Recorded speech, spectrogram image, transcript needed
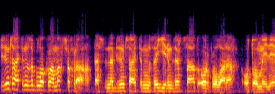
Bizim saytımızı bloklamaq çox rahatdır. Əslində bizim saytımıza 24 saat orq olaraq o domeni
